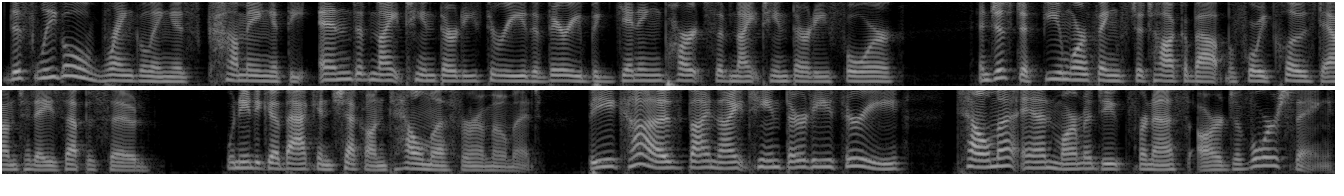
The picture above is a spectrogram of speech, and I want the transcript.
This legal wrangling is coming at the end of 1933, the very beginning parts of 1934, and just a few more things to talk about before we close down today's episode we need to go back and check on Thelma for a moment. Because by 1933, Thelma and Marmaduke Furness are divorcing.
